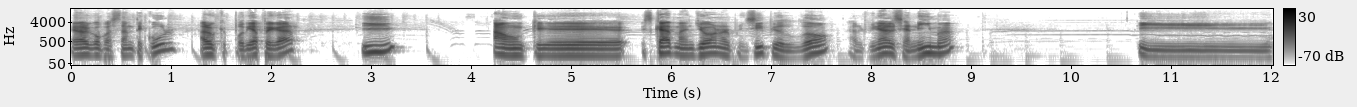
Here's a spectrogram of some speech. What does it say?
era algo bastante cool, algo que podía pegar, y aunque Scatman John al principio dudó, al final se anima y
